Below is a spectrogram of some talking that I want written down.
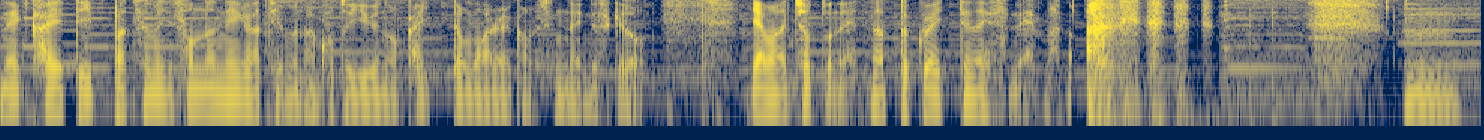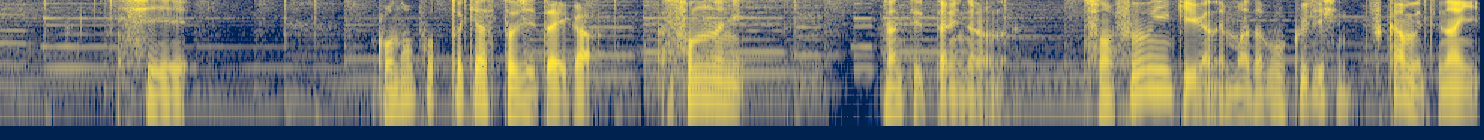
ね変えて一発目にそんなネガティブなこと言うのかいって思われるかもしれないんですけど。いやまあちょっとね納得はいってないですねまだ。うん。しこのポッドキャスト自体がそんなになんて言ったらいいんだろうな。その雰囲気がねまだ僕自身つかめてない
